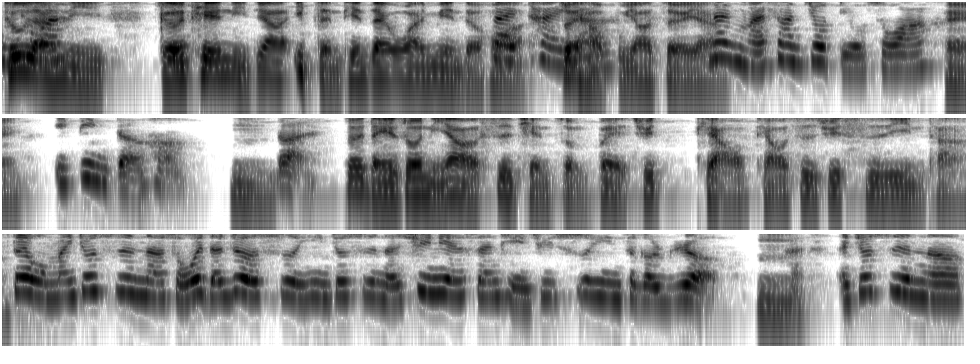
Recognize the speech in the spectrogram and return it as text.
突然你隔天你就要一整天在外面的话最好不要这样。那马上就丢刷，哎，一定的哈，嗯，对。所以等于说你要有事前准备去调调试去适应它。对，我们就是呢，所谓的热适应，就是呢，训练身体去适应这个热，嗯。也就是呢，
